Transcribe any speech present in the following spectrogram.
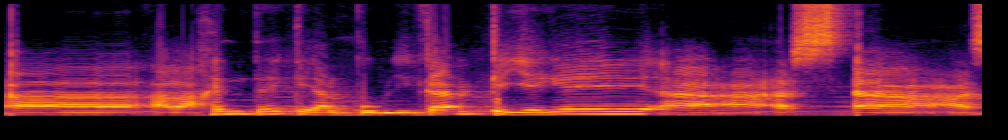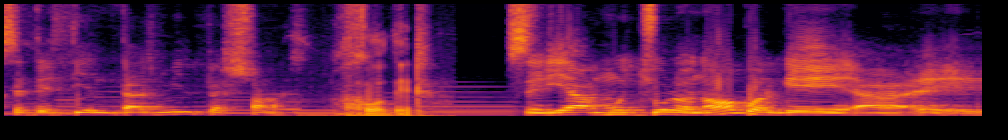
a, a, la gente que al publicar que llegue a, a, a 700.000 personas? Joder sería muy chulo, ¿no? Porque eh,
